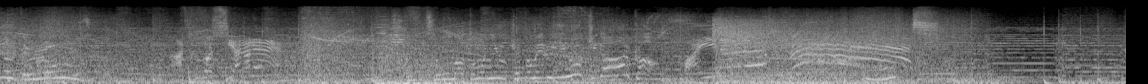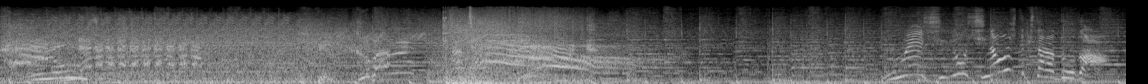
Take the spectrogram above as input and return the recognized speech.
のドローズ覚悟しやがれ。そいつをまともに受け止める勇気があるか。ファイナルバードローンビッグバンアタックおめえ修行し直してきたらどうだ？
